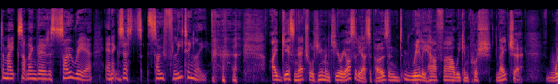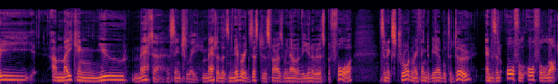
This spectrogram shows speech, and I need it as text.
to make something that is so rare and exists so fleetingly? I guess natural human curiosity, I suppose, and really how far we can push nature. We are making new matter, essentially, matter that's never existed as far as we know in the universe before. It's an extraordinary thing to be able to do, and there's an awful, awful lot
